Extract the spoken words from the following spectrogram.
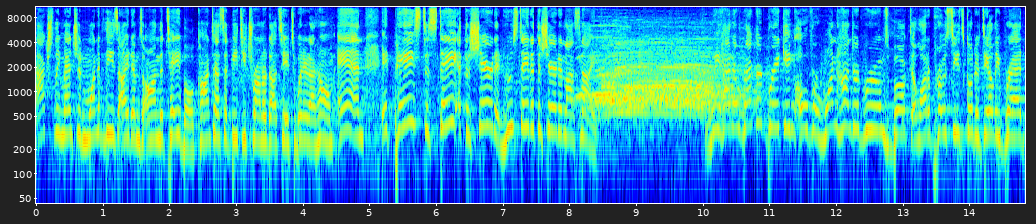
actually mention one of these items on the table. Contest at bttoronto.ca to win it at home. And it pays to stay at the Sheraton. Who stayed at the Sheraton last night? We had a record-breaking over 100 rooms booked. A lot of proceeds go to Daily Bread,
